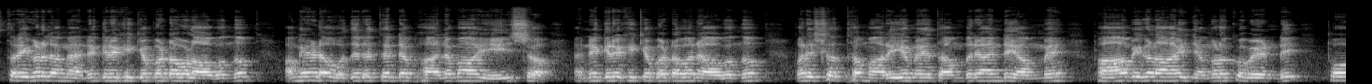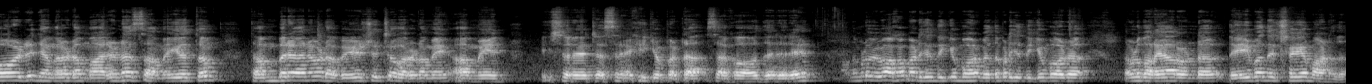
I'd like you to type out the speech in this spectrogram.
സ്ത്രീകളിൽ അങ്ങ് അനുഗ്രഹിക്കപ്പെട്ടവളാകുന്നു. അങ്ങയുടെ ഉദരത്തിന്റെ ഫലമായി ഈശോ അനുഗ്രഹിക്കപ്പെട്ടവനാകുന്നു. പരിശുദ്ധ മറിയമേ തമ്പുരാന്റെ അമ്മ ഭാവികളായി ഞങ്ങൾക്ക് വേണ്ടി ഇപ്പോഴും ഞങ്ങളുടെ മരണസമയത്തും തമ്പുരാനോട് അപേക്ഷിച്ചു വരണമേ. അമീൻ ഈശ്വരേറ്റ സ്നേഹിക്കപ്പെട്ട സഹോദരരെ നമ്മൾ വിവാഹമായിട്ട് ചിന്തിക്കുമ്പോൾ ബന്ധപ്പെട്ട് ചിന്തിക്കുമ്പോൾ നമ്മൾ പറയാറുണ്ട് ദൈവനിശ്ചയമാണിത്.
